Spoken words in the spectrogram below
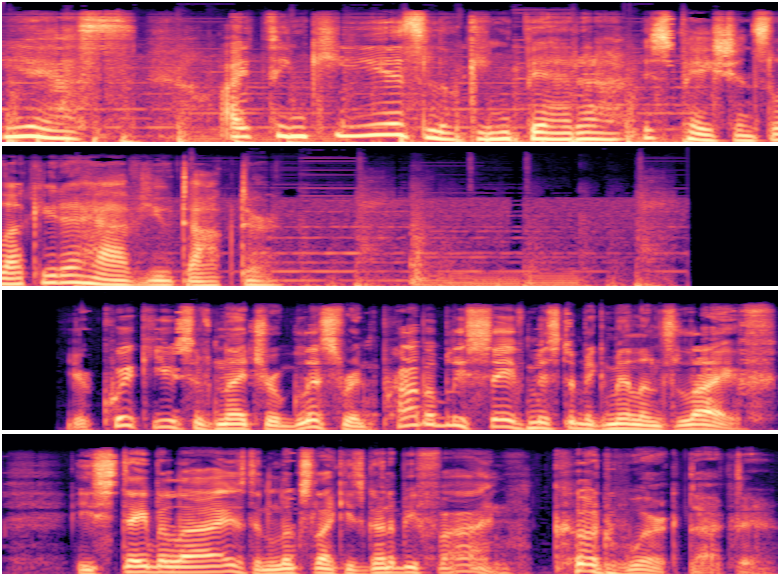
Yes, I think he is looking better. This patient's lucky to have you, doctor. Your quick use of nitroglycerin probably saved Mr. McMillan's life. He's stabilized and looks like he's going to be fine. Good work, Doctor.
